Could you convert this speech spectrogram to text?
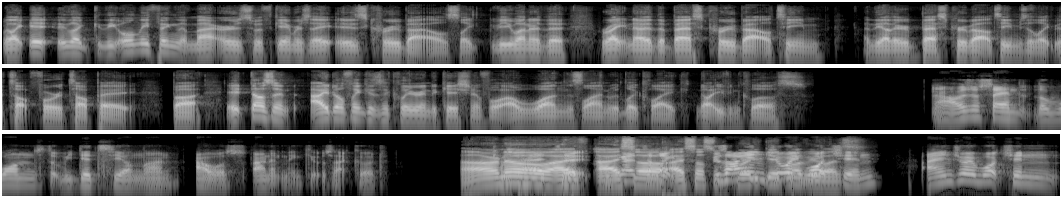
Like it, it- like the only thing that matters with Gamers Eight is crew battles. Like V one are the right now the best crew battle team, and the other best crew battle teams are like the top four, top eight. But it doesn't. I don't think it's a clear indication of what a ones line would look like. Not even close. No, I was just saying that the ones that we did see online, I was I didn't think it was that good. I don't know. I, to- I to, saw like- I saw some because I pretty good enjoy 1v1s. watching. I enjoy watching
